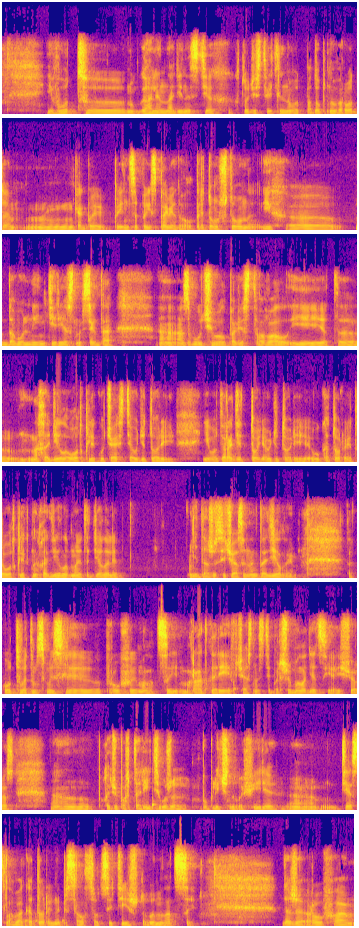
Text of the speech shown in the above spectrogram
И вот ну, Галин один из тех, кто действительно вот подобного рода как бы, принципы исповедовал. При том, что он их довольно интересно всегда озвучивал, повествовал, и это находило отклик у части аудитории. И вот ради той аудитории, у которой это отклик находило, мы это делали. И даже сейчас иногда делаем. Так вот, в этом смысле пруфы молодцы. Марат Гореев, в частности, большой молодец. Я еще раз э, хочу повторить уже публично в эфире э, те слова, которые написал в соцсети, что вы молодцы. Даже Рауфа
